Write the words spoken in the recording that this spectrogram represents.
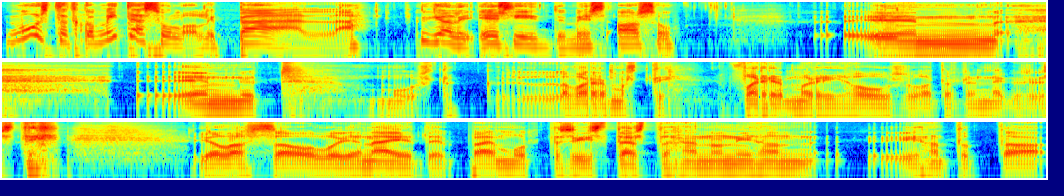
Muistatko, mitä sulla oli päällä? Mikä oli esiintymisasu? En, en nyt muista kyllä. Varmasti farmarihousua todennäköisesti jalassa ollut ja näin eteenpäin. Mutta siis tästähän on ihan, ihan tota,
